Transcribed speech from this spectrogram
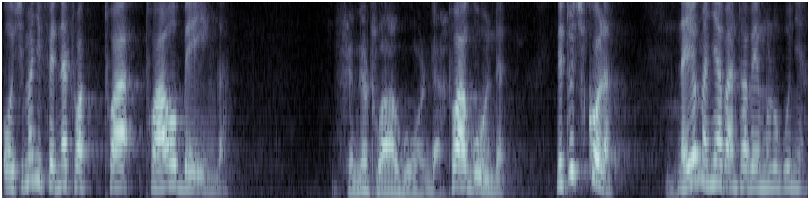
okimanyi ffenna twa- twa- twaobeyinga? Ffenna twagonda twagonda ne tukikola? Naye omanyi abantu abeemulugunya?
